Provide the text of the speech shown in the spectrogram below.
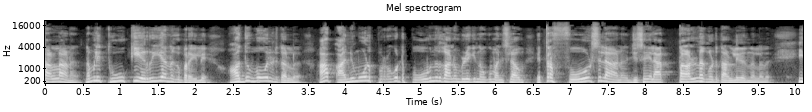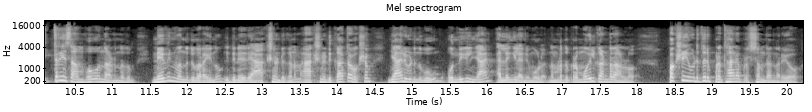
തള്ളാണ്. നമ്മൾ ഈ തൂക്കി എറിയ എന്നൊക്കെ പറയില്ലേ? അതുപോലൊരു തള്ള്. ആ അനുമോൾ പുറകോട്ട് പോകുന്നത് കാണുമ്പോഴേക്കും നമുക്ക് മനസ്സിലാവും എത്ര ഫോഴ്സിലാണ് ജിസൈൽ ആ തള്ള് അങ്ങോട്ട് തള്ളിയതെന്നുള്ളത് ഇത്രയും സംഭവം നടന്നതും നെവിൻ വന്നിട്ട് പറയുന്നു ഇതിനെതിരെ ആക്ഷൻ എടുക്കണം. ആക്ഷൻ എടുക്കാത്ത പക്ഷം ഞാൻ ഇവിടുന്ന് പോകും. ഒന്നുകിൽ ഞാൻ അല്ലെങ്കിൽ അനുമോൾ. നമ്മളത് പ്രൊമോയിൽ കണ്ടതാണല്ലോ. പക്ഷെ ഇവിടുത്തെ ഒരു പ്രധാന പ്രശ്നം എന്താണെന്നറിയോ?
